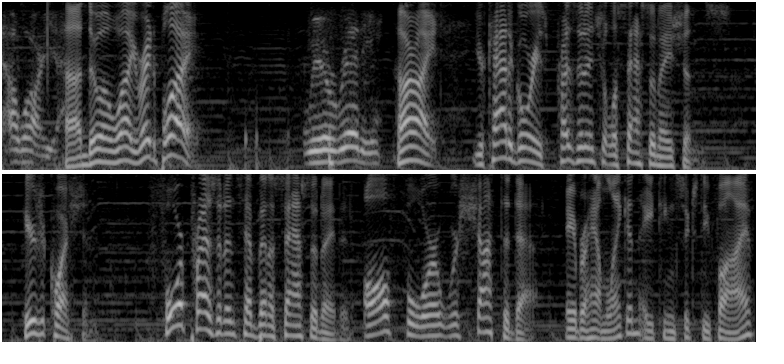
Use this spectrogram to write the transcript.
how are you? Uh, I'm doing well. You ready to play? We're ready. All right. Your category is presidential assassinations. Here's your question Four presidents have been assassinated. All four were shot to death Abraham Lincoln, 1865.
